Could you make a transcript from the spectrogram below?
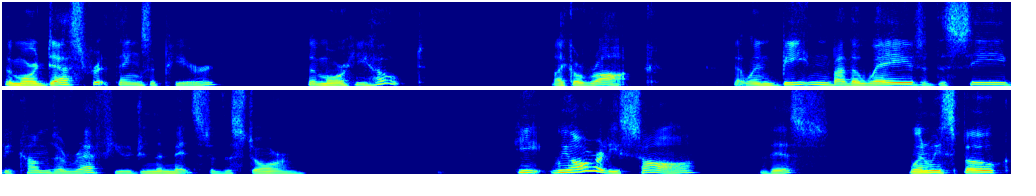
The more desperate things appeared, the more he hoped. Like a rock that, when beaten by the waves of the sea, becomes a refuge in the midst of the storm. He, we already saw this when we spoke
